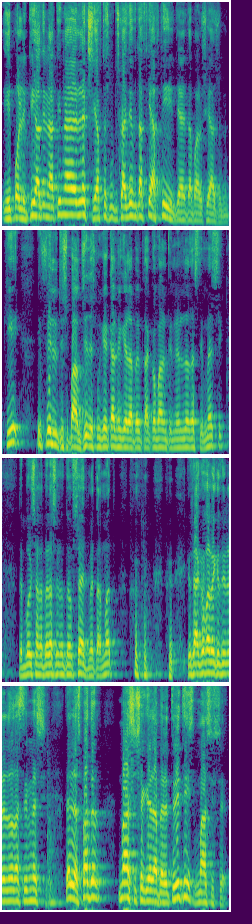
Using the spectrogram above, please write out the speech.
Η πολιτεία δυνατή να ελέξει αυτές που τους χαϊδεύει τα αυτιά. Αυτοί τα παρουσιάζουν. Ποιοι, οι φίλοι τους οι που είχε κάνει και τα κόμματα την Ελλάδα στη μέση, δεν μπορούσαν να περάσουν το offside με τα ματ. και θα κόβανε και την Ελλάδα στη μέση. Τέλος πάντων, μάσησε και ένα περιτρίτη, μάσησε.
